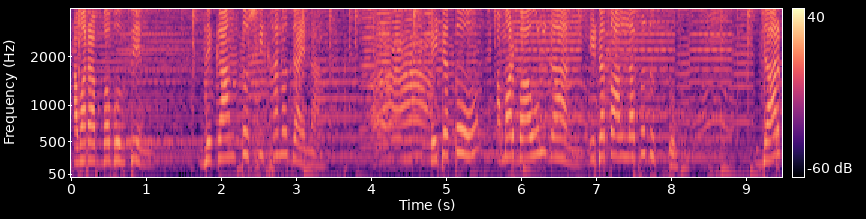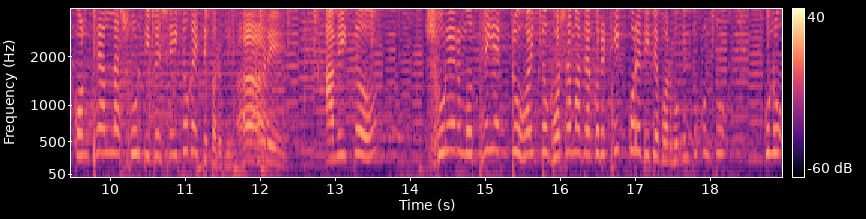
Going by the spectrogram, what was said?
আমার আব্বা বলতেন যে গান তো শেখানো যায় না। এটা তো আমার বাউল গান এটা তো আল্লাহ প্রদত্ত। যার কণ্ঠে আল্লাহ সুর দিবে সেই তো গাইতে পারবে। আমি তো সুরের মধ্যেই একটু হয়তো ঘষা মাজা করে ঠিক করে দিতে পারব কিন্তু কিন্তু কোনো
